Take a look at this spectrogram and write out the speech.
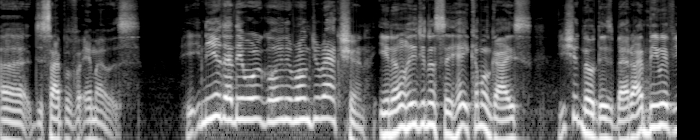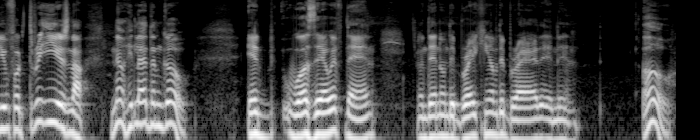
uh, disciple of Emmaus. He knew that they were going the wrong direction. You know, he didn't say, "Hey, come on, guys, you should know this better. I've been with you for three years now." No, he let them go. It was there with them, and then on the breaking of the bread, and then, oh,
